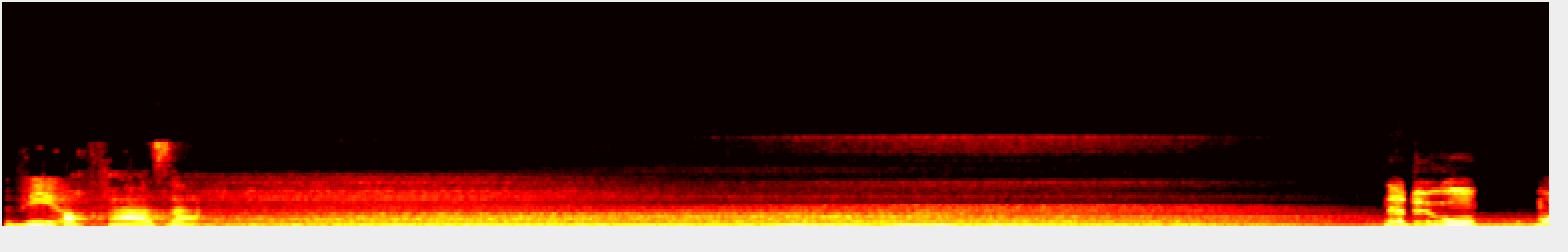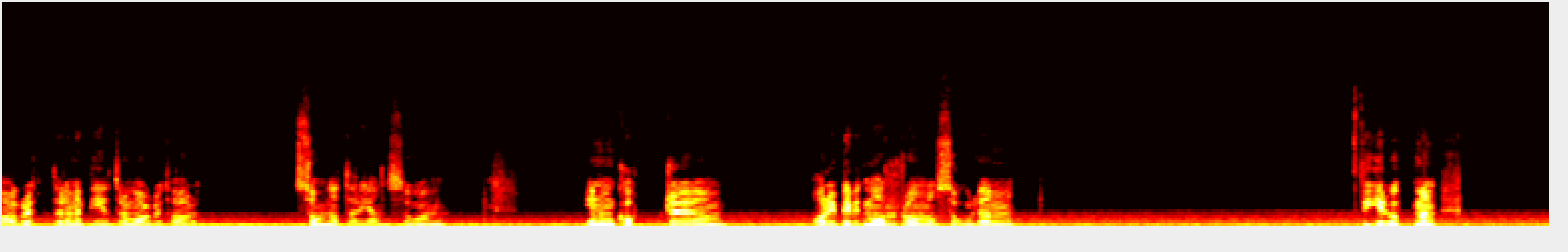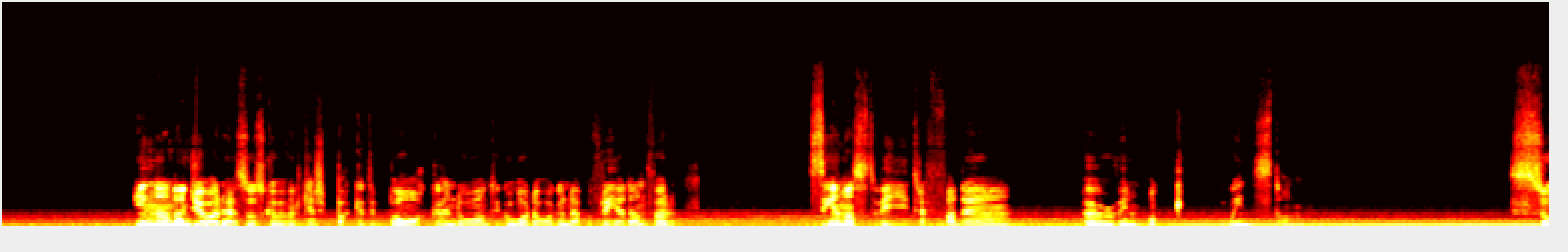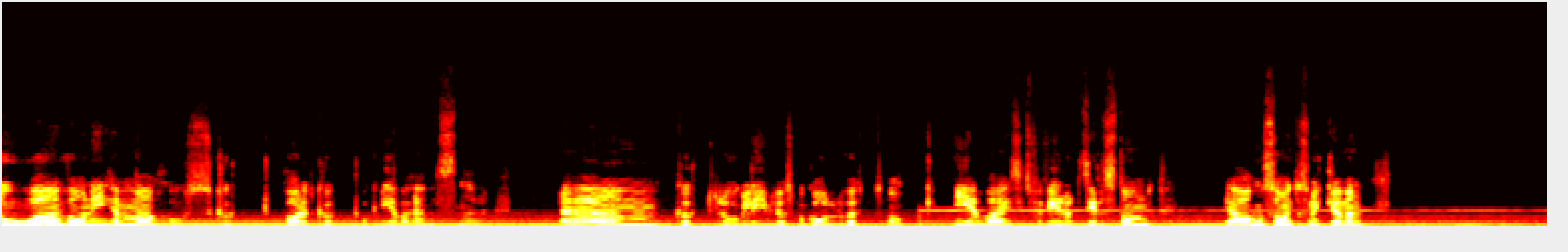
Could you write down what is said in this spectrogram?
Viofaza. När du och Margaret, eller när Peter och Margaret har somnat där igen så mm, inom kort eh, har det blivit morgon och solen stiger upp men innan den gör det så ska vi väl kanske backa tillbaka ändå till gårdagen där på fredagen för senast vi träffade Irvin och Winston så var ni hemma hos Kurt, paret Kurt och Eva Elsner. Um, Kurt låg livlös på golvet och Eva i sitt förvirrade tillstånd. Ja, hon sa inte så mycket men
